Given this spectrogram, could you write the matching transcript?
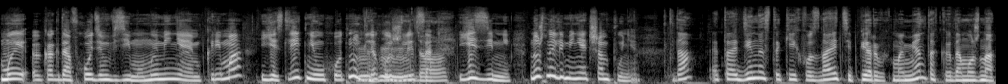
мы, э, когда входим в зиму, мы меняем крема, есть летний уход, ну, для Мгм, кожи лица, да. есть зимний. Нужно ли менять шампуни? Да, это один из таких, вот знаете, первых моментов, когда можно,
